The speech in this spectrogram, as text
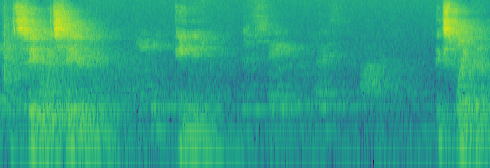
Let's say what's say your name? Amy. Explain that.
